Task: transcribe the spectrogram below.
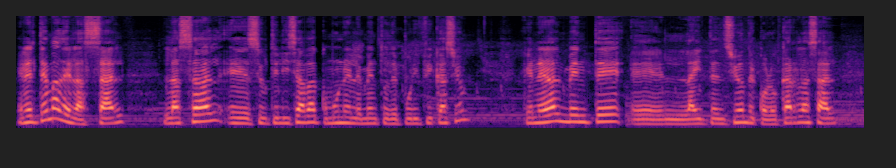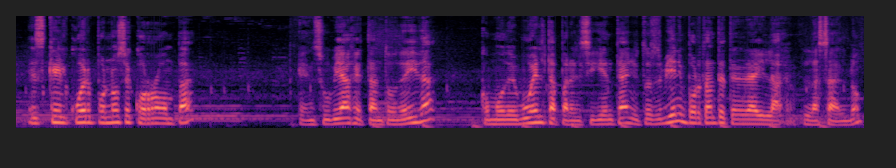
En el tema de la sal, la sal eh, se utilizaba como un elemento de purificación. Generalmente eh, la intención de colocar la sal es que el cuerpo no se corrompa en su viaje tanto de ida como de vuelta para el siguiente año. Entonces es bien importante tener ahí la, la sal, ¿no?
